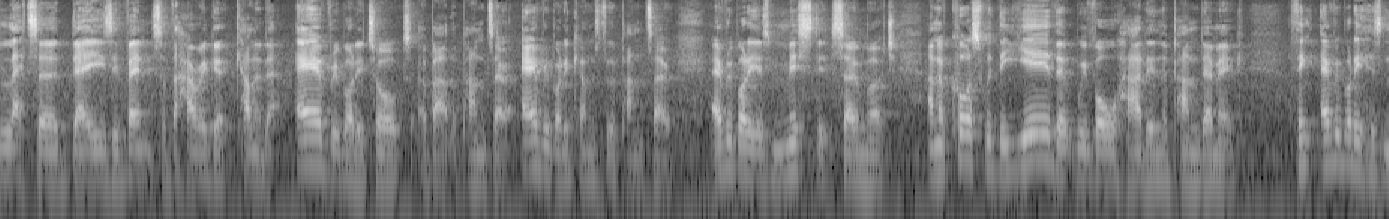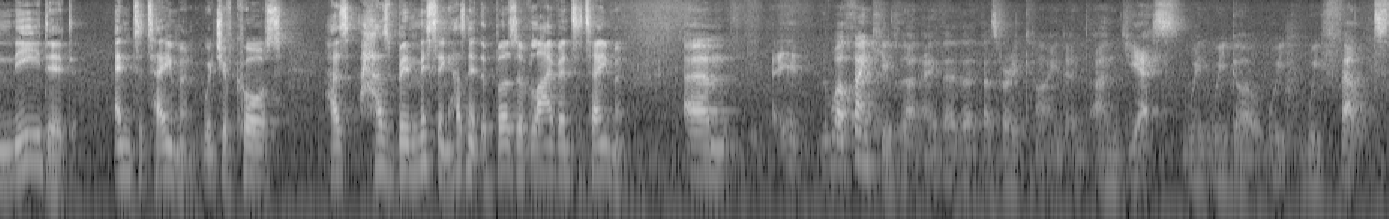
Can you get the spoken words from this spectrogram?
letter days events of the Harrogate calendar. Everybody talks about the Panto. Everybody comes to the Panto. Everybody has missed it so much. And of course, with the year that we've all had in the pandemic, I think everybody has needed entertainment, which of course has has been missing, hasn't it? The buzz of live entertainment. Um, it, well, thank you for that, Nate. That, that, that's very kind. And, and yes, we, we, got, we, we felt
